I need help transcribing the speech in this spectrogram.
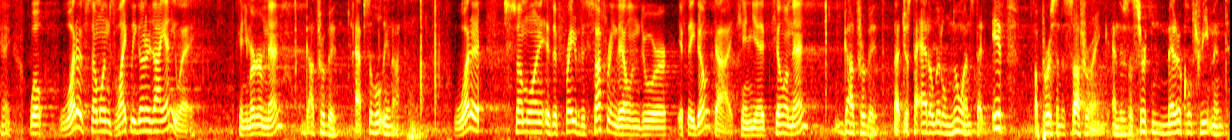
Okay. Well, what if someone's likely going to die anyway? Can you murder them then? God forbid. Absolutely not. What if someone is afraid of the suffering they'll endure if they don't die? Can you kill them then? God forbid. Uh, just to add a little nuance that if a person is suffering and there's a certain medical treatment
